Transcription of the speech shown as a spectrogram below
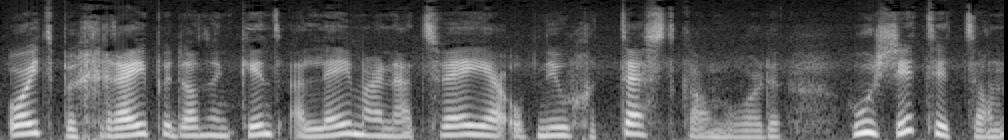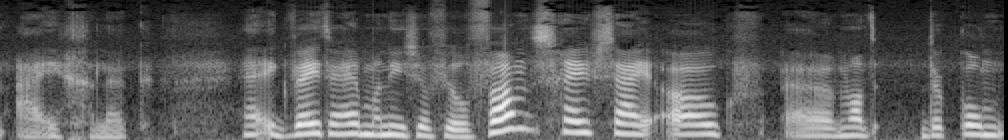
ooit begrepen dat een kind alleen maar na twee jaar opnieuw getest kan worden. Hoe zit dit dan eigenlijk? Ik weet er helemaal niet zoveel van, schreef zij ook. Uh, want er kon,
